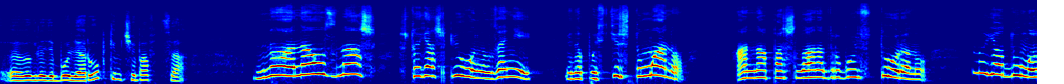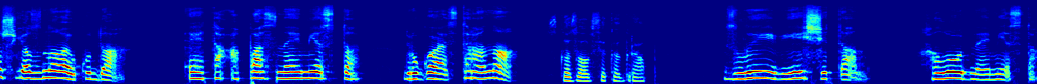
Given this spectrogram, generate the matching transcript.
э, выглядя более робким, чем овца. Но она узнашь, что я шпионил за ней, и напустишь туману. Она пошла на другую сторону. Ну, я думаешь, я знаю куда. Это опасное место, другая сторона, сказал всякограб. Злые вещи там, холодное место,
